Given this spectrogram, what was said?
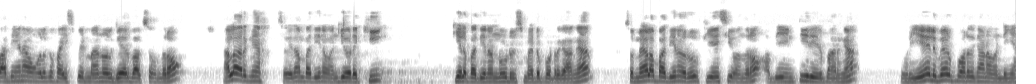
பார்த்தீங்கன்னா உங்களுக்கு five speed manual gear box வந்துடும் நல்லா இருக்குங்க. ஸோ இதான் பார்த்தீங்கன்னா வண்டியோட கீ கீழே பார்த்தீங்கன்னா நூடுல்ஸ் மட்டும் போட்டிருக்காங்க. ஸோ மேலே பார்த்தீங்கன்னா ரூஃப் ஏசி வந்துடும் அப்படியே இன்டீரியர் பாருங்க. ஒரு ஏழு பேர் போகிறதுக்கான வண்டிங்க.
